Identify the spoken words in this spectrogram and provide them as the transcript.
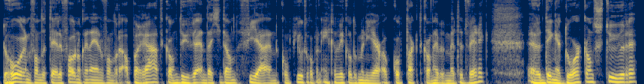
de horen van de telefoon nog in een of andere apparaat kan duwen. En dat je dan via een computer op een ingewikkelde manier ook contact kan hebben met het werk. Uh, dingen door kan sturen.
